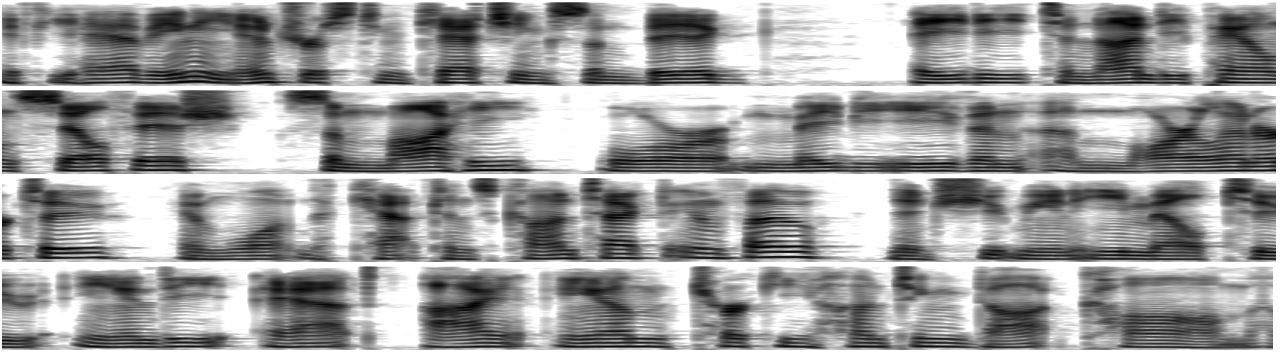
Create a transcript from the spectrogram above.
if you have any interest in catching some big 80 to 90 pound sailfish, some mahi, or maybe even a marlin or two, and want the captain's contact info, then shoot me an email to andy at iamturkeyhunting.com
